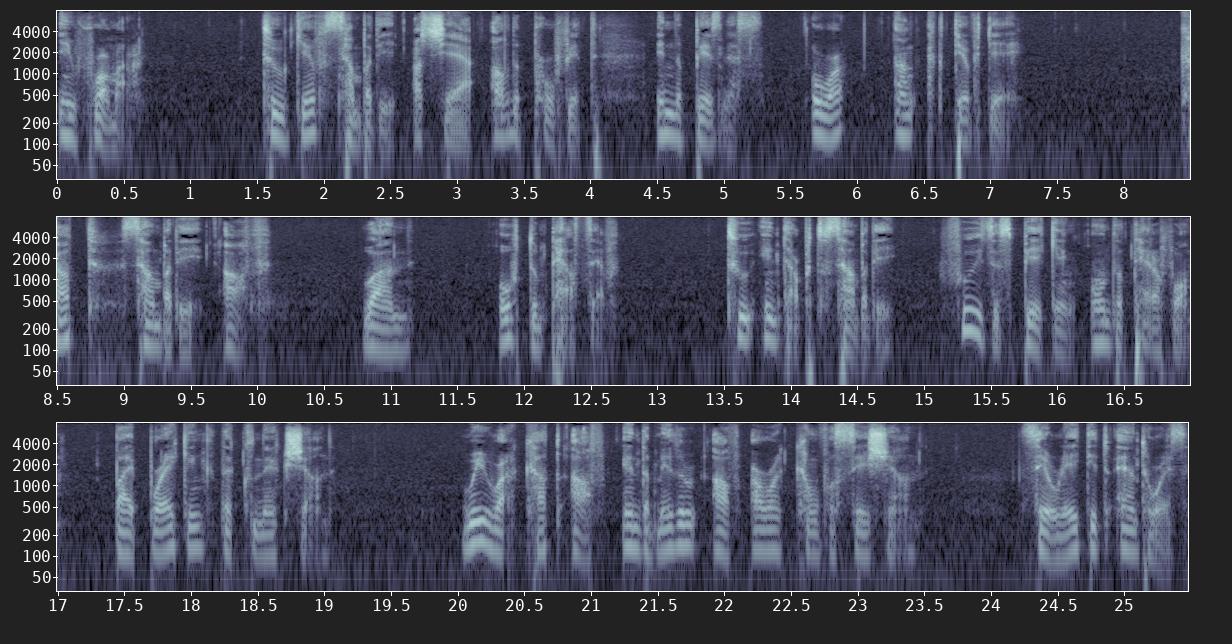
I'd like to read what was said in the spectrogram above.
Informal. To give somebody a share of the profit in the business or an activity. Cut somebody off. 1. Often passive. To interrupt somebody who is speaking on the telephone by breaking the connection. We were cut off in the middle of our conversation. Serrated entries.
